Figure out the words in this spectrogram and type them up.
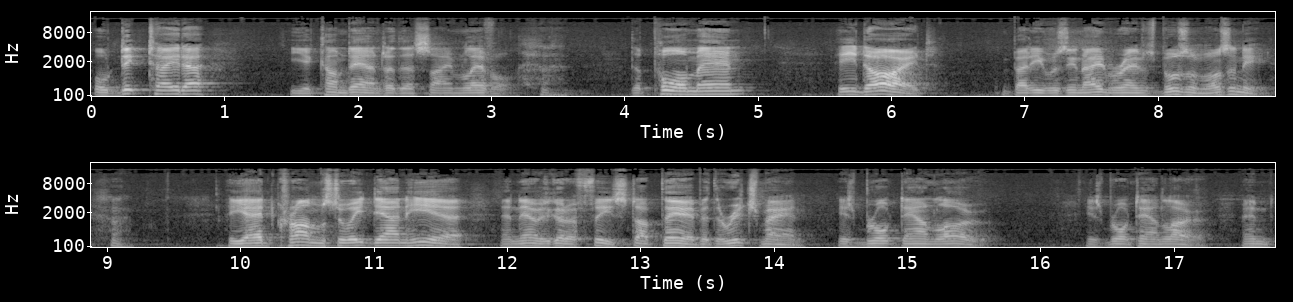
or dictator, you come down to the same level. the poor man, he died but he was in Abraham's bosom, wasn't he? he had crumbs to eat down here, and now he's got a feast up there. But the rich man is brought down low. Is brought down low. And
